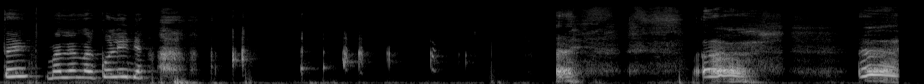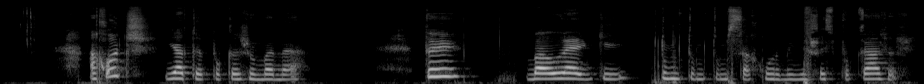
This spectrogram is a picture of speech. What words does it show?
Ти мене на коліні. А хоч я тобі покажу мене. Ти маленький тум-тум-тум сахур мені щось покажеш.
